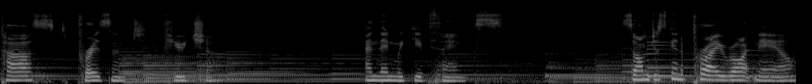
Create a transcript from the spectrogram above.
past, present, future. And then we give thanks. So I'm just going to pray right now.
